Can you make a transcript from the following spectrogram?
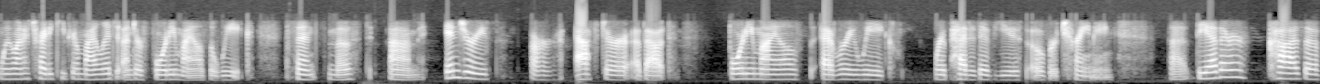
We want to try to keep your mileage under 40 miles a week, since most um, injuries are after about 40 miles every week, repetitive use overtraining. Uh, the other cause of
